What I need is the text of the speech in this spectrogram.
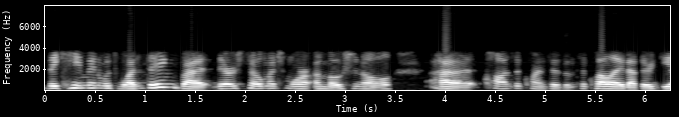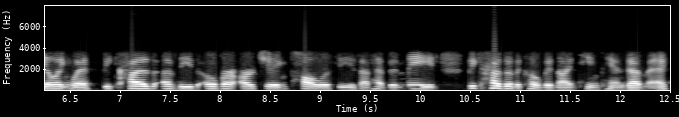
they came in with one thing, but there's so much more emotional uh, consequences and sequelae that they're dealing with because of these overarching policies that have been made because of the COVID 19 pandemic.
